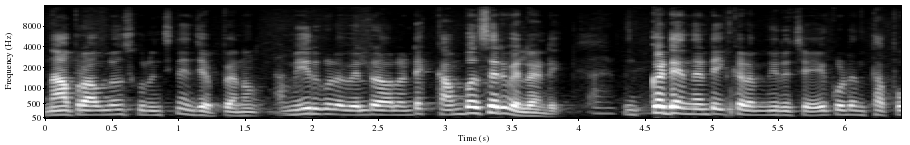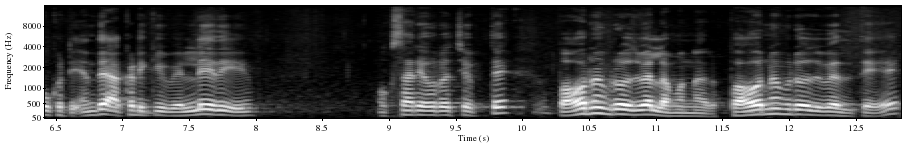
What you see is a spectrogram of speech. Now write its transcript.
నా ప్రాబ్లమ్స్ గురించి నేను చెప్పాను. మీరు కూడా వెళ్ళి రావాలంటే కంపల్సరీ వెళ్ళండి. ఇంకటి ఏంటంటే ఇక్కడ మీరు చేయకూడని తప్పు ఒకటి. అంటే అక్కడికి వెళ్ళేది ఒకసారి ఎవరో చెప్తే పౌర్ణమి రోజు వెళ్ళమన్నారు. పౌర్ణమి రోజు వెళ్తే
